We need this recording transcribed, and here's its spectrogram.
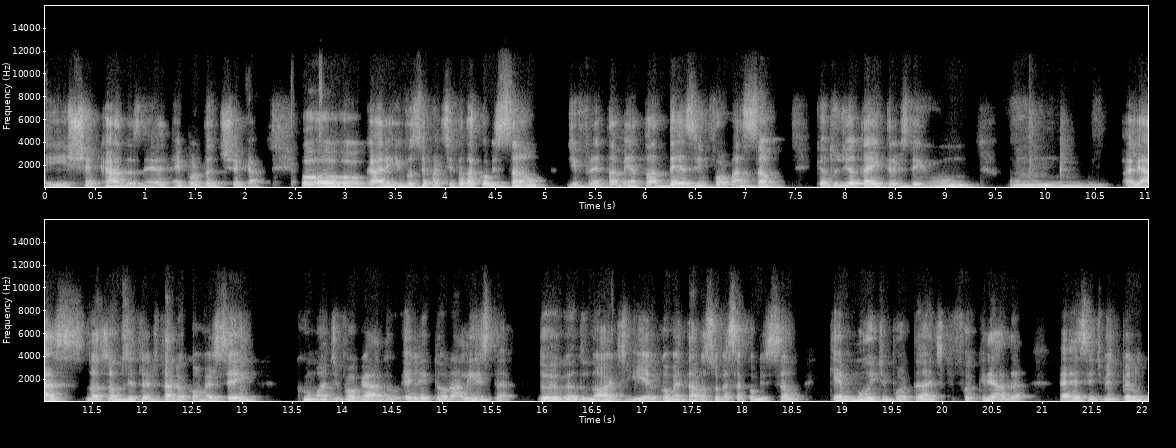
e checadas, né? É importante checar. Ô, ô, Karen, e você participa da comissão de enfrentamento à desinformação. Que outro dia eu até entrevistei um, um. Aliás, nós vamos entrevistar. Eu conversei com um advogado eleitoralista do Rio Grande do Norte e ele comentava sobre essa comissão que é muito importante, que foi criada é, recentemente pelo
